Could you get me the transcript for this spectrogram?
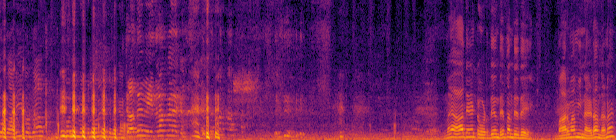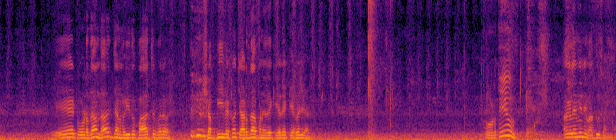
ਵਪਾਰੀ ਬੰਦਾ ਉਹਨੇ ਮਿੰਟ ਲਾਉਣਾ ਕਿਤੇ ਲੱਗਾ। ਜਾਂਦੇ ਵੇਚਣਾ ਭੈਣ। ਮੈਂ ਆਹ ਦਿਨ ਟੋਟਦੇ ਹੁੰਦੇ ਬੰਦੇ ਦੇ 12ਵਾਂ ਮਹੀਨਾ ਜਿਹੜਾ ਹੁੰਦਾ ਨਾ ਇਹ ਟੋਟਦਾ ਹੁੰਦਾ ਜਨਵਰੀ ਤੋਂ ਬਾਅਦ ਚ ਫਿਰ 26 ਵੇਖੋ ਚੜਦਾ ਆਪਣੇ ਦੇ ਕਿਹੜੇ ਕਿਹੋ ਜਿਹਾ। ਟੋੜਦੇ ਹੋ? ਅਗਲੇ ਮਹੀਨੇ ਵਾਧੂ ਸਾਈਆਂ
